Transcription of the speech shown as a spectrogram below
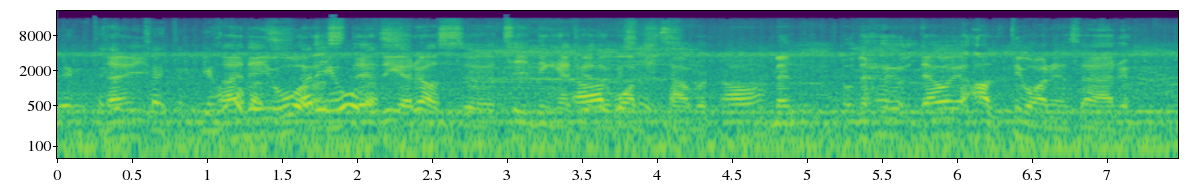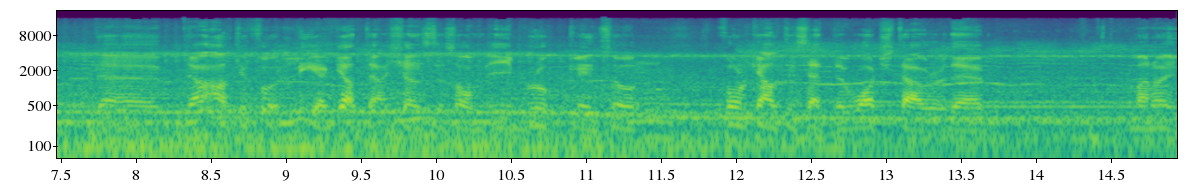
det är inte Nej, Sankt nej, Jehovas. det är Jehovas. Det är deras eh, tidning heter Ja, The precis. Watchtower. Ja. Men och det, har, det har ju alltid varit en så här... Det, det har alltid legat där känns det som i Brooklyn. Så Mm. folk har alltid sett The Watchtower. Det, man har ju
